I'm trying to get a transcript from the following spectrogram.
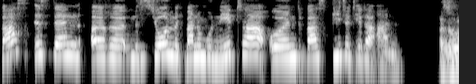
was ist denn eure Mission mit Manu Moneta und was bietet ihr da an? Also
